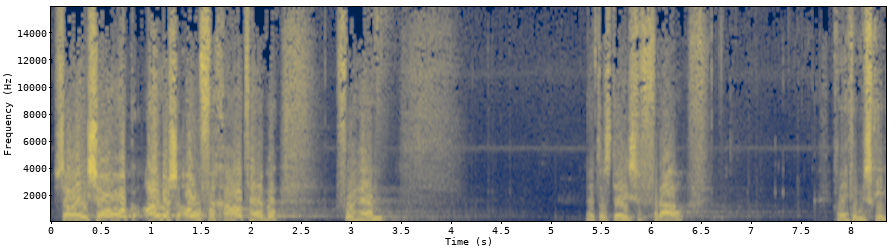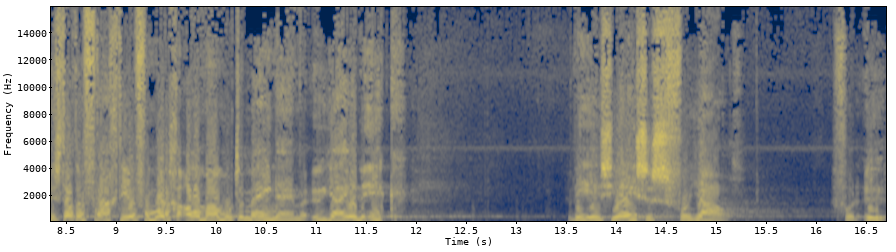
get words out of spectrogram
Zou hij zo ook alles over gehad hebben voor hem? Net als deze vrouw. Gemeente, misschien is dat een vraag die we vanmorgen allemaal moeten meenemen. U, jij en ik. Wie is Jezus voor jou? Voor u?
